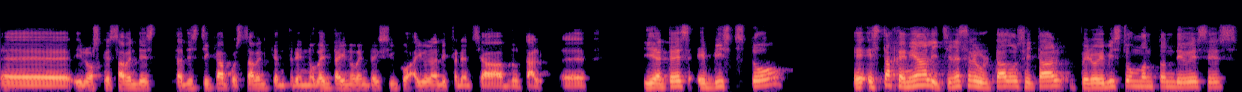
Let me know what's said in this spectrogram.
Eh, y los que saben de estadística, pues saben que entre 90 y 95 hay una diferencia brutal. Eh, y entonces he visto, eh, está genial y tienes resultados y tal, pero he visto un montón de veces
